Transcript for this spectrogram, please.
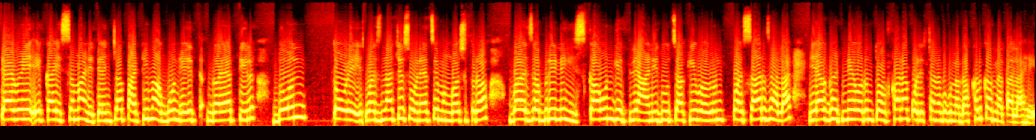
त्यावेळी एका इसमाने त्यांच्या पाठीमागून येत गळ्यातील दोन तोळे. वजनाचे सोन्याचे मंगळसूत्र बळजबरीने हिसकावून घेतले आणि दुचाकीवरून पसार झाला. या घटनेवरून तोफखाना पोलीस ठाण्यात गुन्हा दाखल करण्यात आला आहे.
